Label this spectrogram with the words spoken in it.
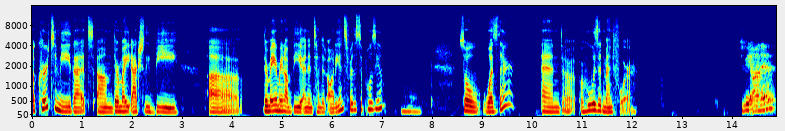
occurred to me that um, there might actually be, uh, there may or may not be an intended audience for the symposium. Mm-hmm. So was there, and uh, or who was it meant for? To be honest,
